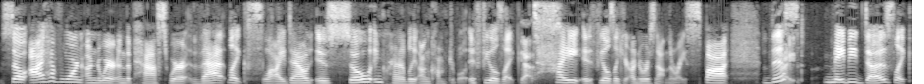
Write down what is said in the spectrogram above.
so i have worn underwear in the past where that like slide down is so incredibly uncomfortable it feels like yes. tight it feels like your underwear is not in the right spot this right. maybe does like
